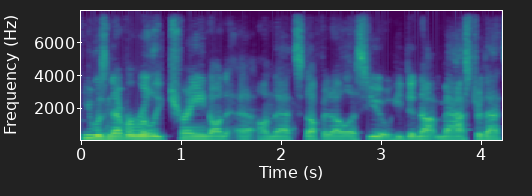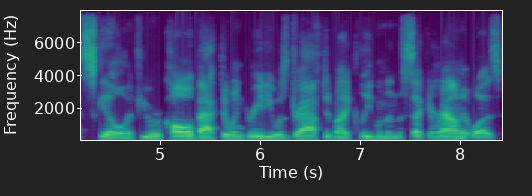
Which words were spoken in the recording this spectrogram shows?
He was never really trained on uh, on that stuff at LSU. He did not master that skill. If you recall back to when Greedy was drafted by Cleveland in the second round, it was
